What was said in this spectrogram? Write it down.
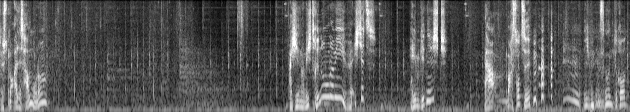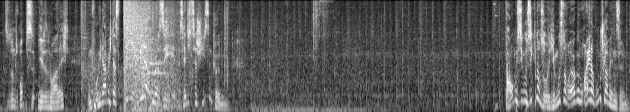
Jetzt müssten wir alles haben, oder? War ich hier noch nicht drin, oder wie? Echt jetzt? Helm geht nicht? Ja, mach's trotzdem. ich bin so ein, so ein Drops jedes Mal, echt. Und vorhin habe ich das Ding wieder übersehen. Das hätte ich zerschießen können. Warum ist die Musik noch so? Hier muss noch irgendwo einer rumschlawinseln.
